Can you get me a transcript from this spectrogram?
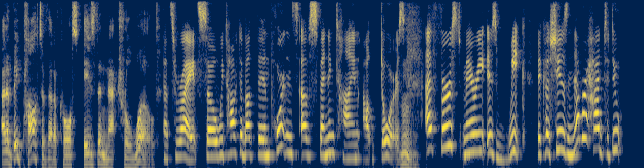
And a big part of that, of course, is the natural world. That's right. So we talked about the importance of spending time outdoors. Mm. At first, Mary is weak because she has never had to do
